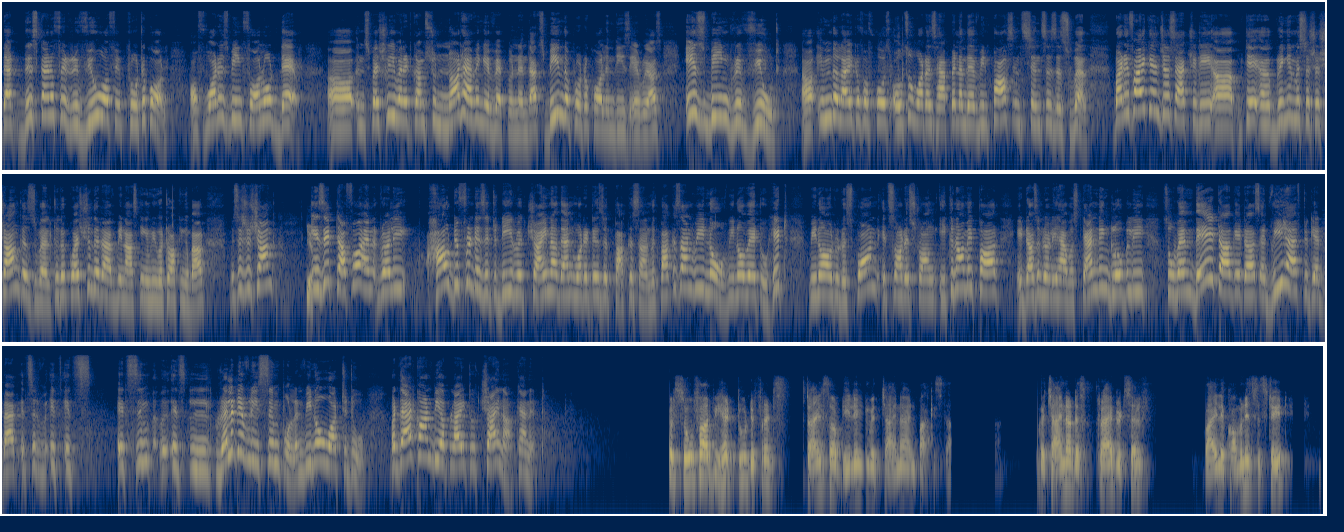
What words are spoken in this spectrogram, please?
that this kind of a review of a protocol of what is being followed there uh, especially when it comes to not having a weapon, and that's been the protocol in these areas, is being reviewed uh, in the light of, of course, also what has happened, and there have been past instances as well. But if I can just actually uh, uh bring in Mr. Shashank as well to the question that I've been asking and we were talking about. Mr. Shashank, is it tougher and really how different is it to deal with China than what it is with Pakistan? With Pakistan, we know. We know where to hit. We know how to respond. It's not a strong economic power. It doesn't really have a standing globally. So when they target us and we have to get back, it's, a, it's, it's, it's, it's relatively simple and we know what to do. But that can't be applied to China, can it? Well, so far we had two different styles of dealing with China and Pakistan because China described itself while a communist state,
